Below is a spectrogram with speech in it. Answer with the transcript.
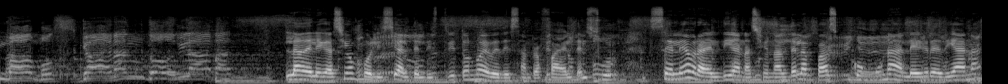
Vamos ganando la paz. La delegación policial del Distrito 9 de San Rafael del Sur celebra el Día Nacional de la Paz con una alegre diana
